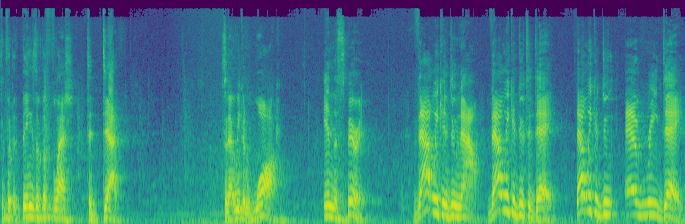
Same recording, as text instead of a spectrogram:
to put the things of the flesh to death so that we could walk in the Spirit. That we can do now. That we can do today. That we could do every day.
